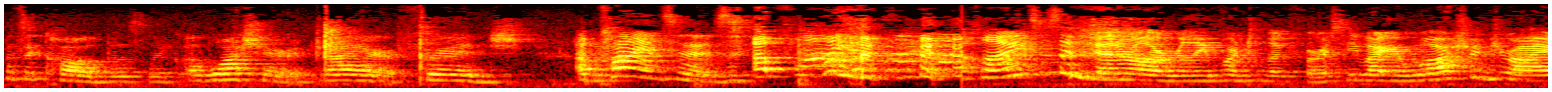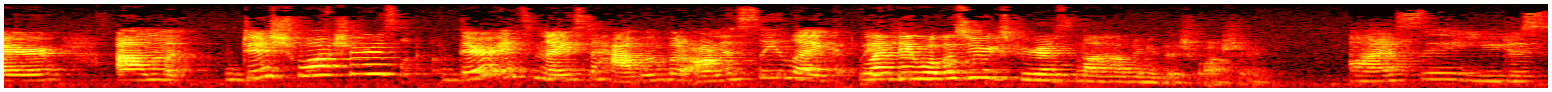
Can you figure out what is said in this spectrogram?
What's it called? Those like a washer, a dryer, a fridge. Appliances! Appliances! Appliances in general are really important to look for. So you got your washer, dryer, um, dishwashers, there it's nice to have them, but honestly, like... Wendy, what was your experience not having a dishwasher? Honestly, you just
